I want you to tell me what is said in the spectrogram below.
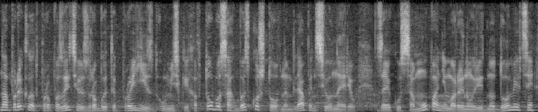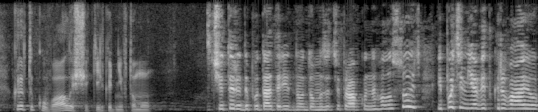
Наприклад, пропозицію зробити проїзд у міських автобусах безкоштовним для пенсіонерів, за яку саму пані Марину у ріднодомівці критикували ще кілька днів тому. Чотири депутати рідного дому за цю правку не голосують, і потім я відкриваю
